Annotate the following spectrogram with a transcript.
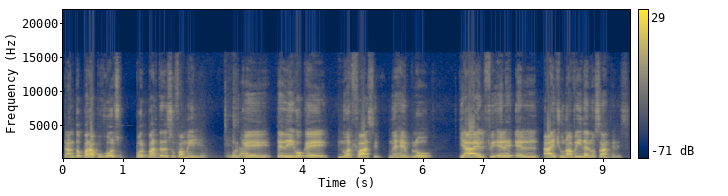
tanto para Pujols por parte de su familia, porque te digo que no es fácil. Un ejemplo, ya él, él, él ha hecho una vida en Los Ángeles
